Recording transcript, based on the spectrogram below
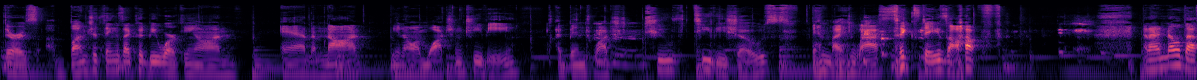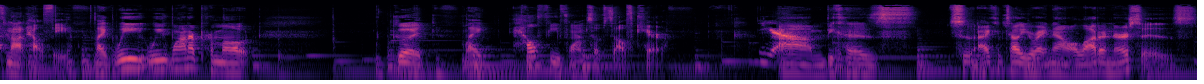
there's a bunch of things I could be working on, and I'm not. You know, I'm watching TV. I binge watched mm-hmm. two TV shows in my last six days off. and I know that's not healthy. Like we we want to promote good, like healthy forms of self-care. Yeah. Um, because so I can tell you right now, a lot of nurses,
